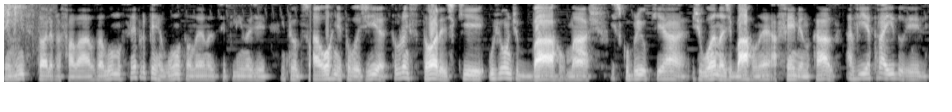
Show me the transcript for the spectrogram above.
tem muita história para falar. Os alunos sempre perguntam, né, na disciplina de introdução à ornitologia, sobre uma história de que o João de Barro, macho, descobriu que a Joana de Barro, né, a fêmea no caso, havia traído ele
